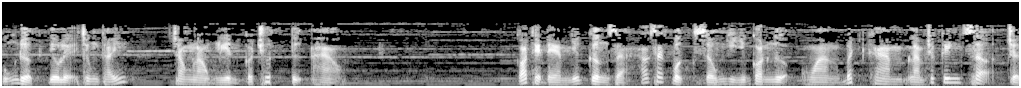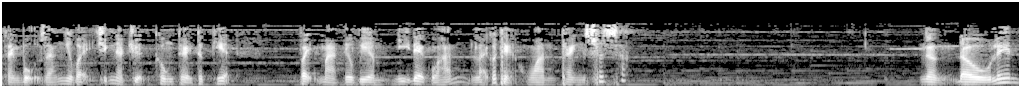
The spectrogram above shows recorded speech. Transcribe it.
cũng được tiêu lệ trông thấy trong lòng liền có chút tự hào. Có thể đem những cường giả hắc giác vực giống như những con ngựa hoàng bất kham làm cho kinh sợ trở thành bộ dáng như vậy chính là chuyện không thể thực hiện. Vậy mà tiêu viêm, nhị đệ của hắn lại có thể hoàn thành xuất sắc ngẩng đầu lên,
